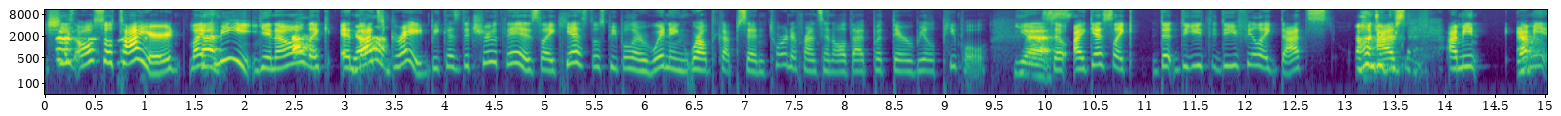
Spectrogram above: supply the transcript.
she's also tired like yes. me you know yeah. like and yeah. that's great because the truth is like yes those people are winning world cups and tour de france and all that but they're real people yes so i guess like do, do you do you feel like that's 100%. As, I mean, yeah. I mean,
